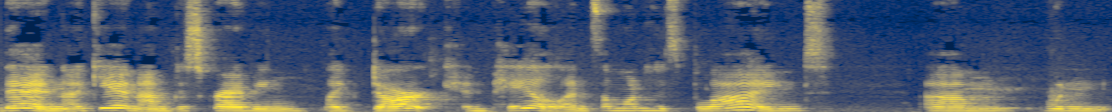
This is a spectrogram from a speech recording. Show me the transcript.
then again, I'm describing like dark and pale, and someone who's blind um, wouldn't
